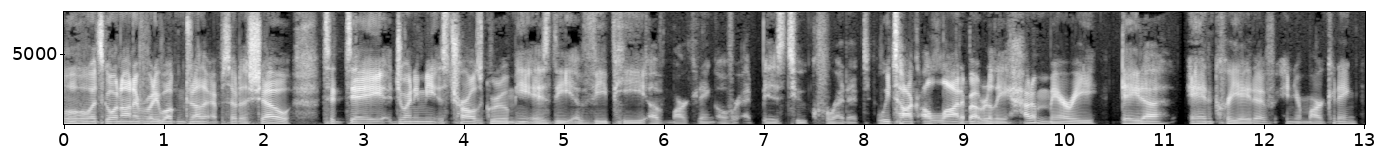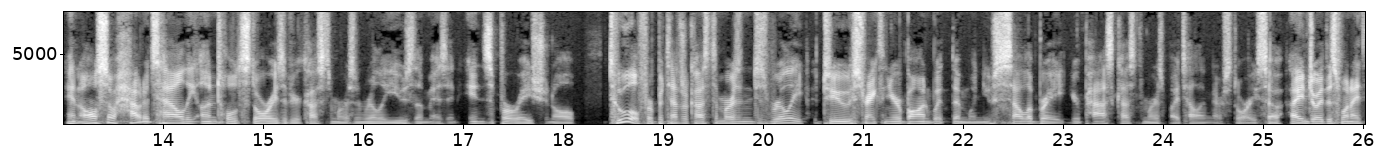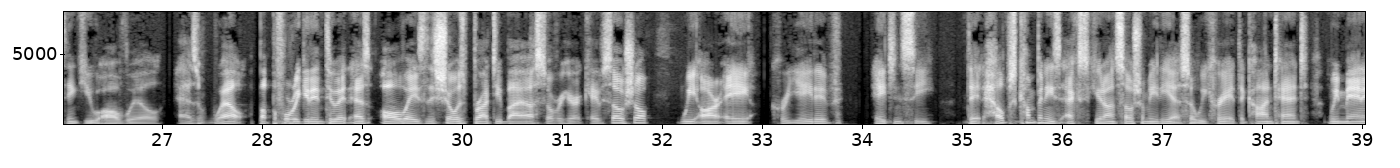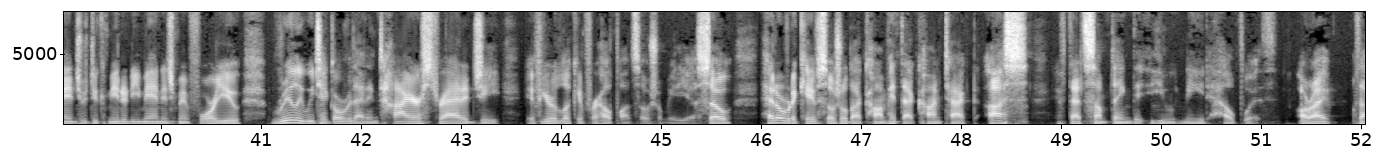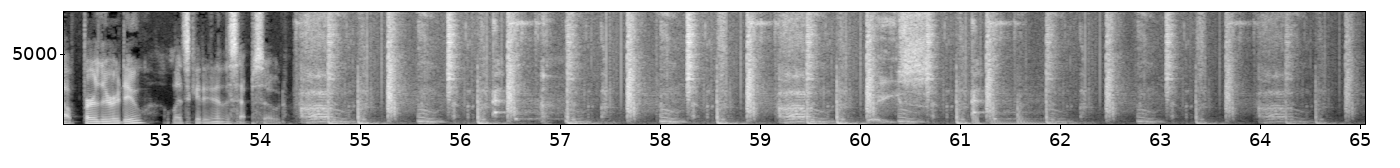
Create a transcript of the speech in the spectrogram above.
What's going on, everybody? Welcome to another episode of the show. Today, joining me is Charles Groom. He is the VP of Marketing over at Biz2Credit. We talk a lot about really how to marry data and creative in your marketing, and also how to tell the untold stories of your customers and really use them as an inspirational tool for potential customers and just really to strengthen your bond with them when you celebrate your past customers by telling their story. So I enjoyed this one. I think you all will as well. But before we get into it, as always, this show is brought to you by us over here at Cave Social. We are a creative agency that helps companies execute on social media. So we create the content, we manage, we do community management for you. Really, we take over that entire strategy if you're looking for help on social media. So head over to cavesocial.com, hit that contact us if that's something that you need help with. All right, without further ado, let's get into this episode. Oh,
